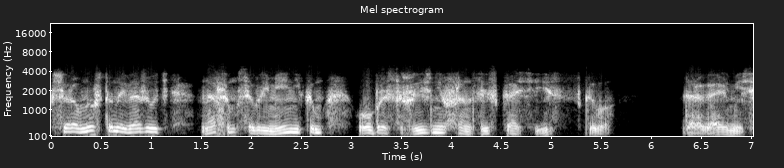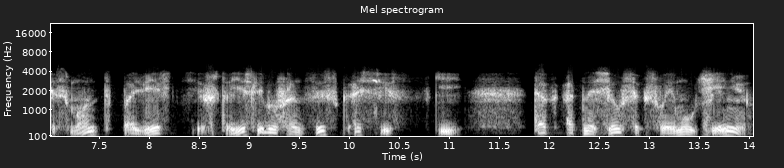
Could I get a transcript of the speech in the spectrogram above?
Все равно, что навязывать нашим современникам образ жизни Франциска Осиского. Дорогая миссис Монт, поверьте, что если бы Франциск Осисский так относился к своему учению,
